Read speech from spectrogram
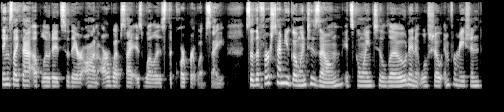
things like that uploaded so they're on our website as well as the corporate website. So the first time you go into Zone, it's going to load and it will show information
